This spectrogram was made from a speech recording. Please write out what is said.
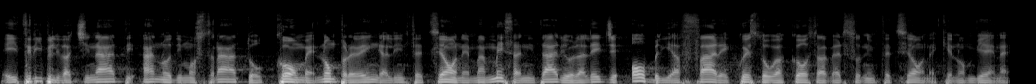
e i tripli vaccinati hanno dimostrato come non prevenga l'infezione, ma a me sanitario la legge obbliga a fare questo qualcosa verso un'infezione che non viene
